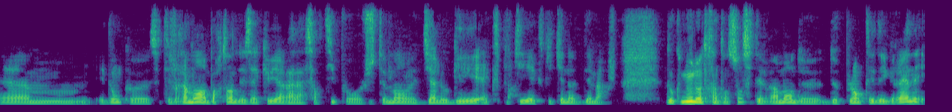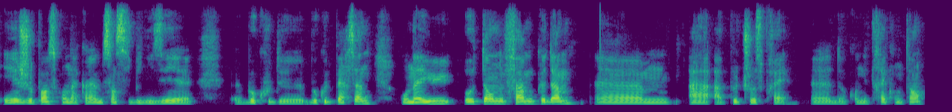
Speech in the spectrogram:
Et donc c'était vraiment important de les accueillir à la sortie pour justement dialoguer expliquer expliquer notre démarche. Donc nous notre intention c'était vraiment de, de planter des graines et je pense qu'on a quand même sensibilisé beaucoup de beaucoup de personnes. On a eu autant de femmes que d'hommes à, à peu de choses près donc on est très content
